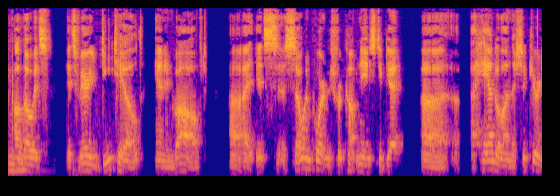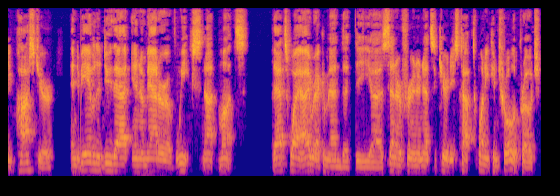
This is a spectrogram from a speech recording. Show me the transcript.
Mm-hmm. Although it's it's very detailed and involved, uh, it's so important for companies to get uh, a handle on the security posture and to be able to do that in a matter of weeks, not months. That's why I recommend that the uh, Center for Internet Security's top 20 control approach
